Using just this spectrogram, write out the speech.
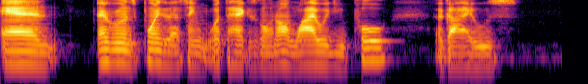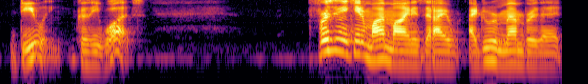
And everyone's pointing to that saying, "What the heck is going on? Why would you pull a guy who's dealing?" Because he was first thing that came to my mind is that I, I do remember that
